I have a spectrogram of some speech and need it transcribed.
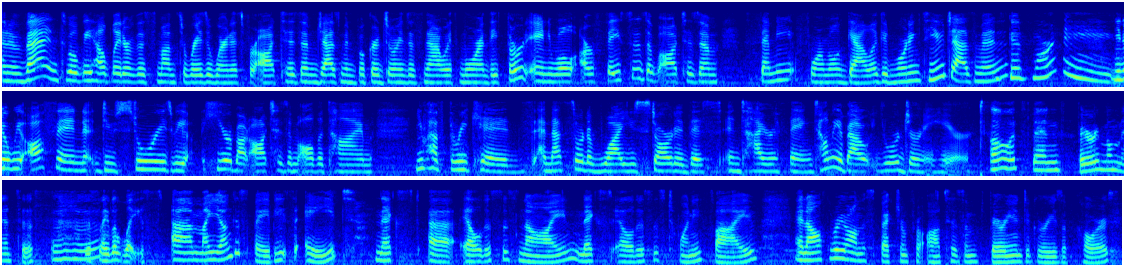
An event will be held later this month to raise awareness for autism. Jasmine Booker joins us now with more on the third annual Our Faces of Autism semi-formal gala. Good morning to you, Jasmine. Good morning. You know, we often do stories, we hear about autism all the time. You have three kids, and that's sort of why you started this entire thing. Tell me about your journey here. Oh, it's been very momentous, mm -hmm. to mm-hmm. say the least. Um, my youngest baby is eight. Next uh, eldest is nine. Next eldest is 25. And all three are on the spectrum for autism, varying degrees, of course.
